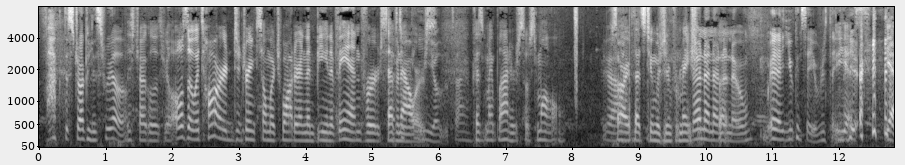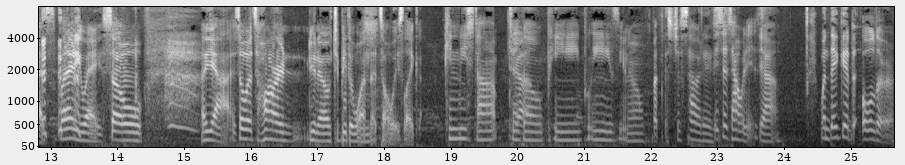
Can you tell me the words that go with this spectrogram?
Fuck, the struggle is real. The struggle is real. Also, it's hard to drink so much water and then be in a van for seven to hours pee all the time. because my bladder's so small. Yeah. Sorry if that's too much information. No, no, no, no, no. Uh, you can say everything. Yes, yes. But anyway, so uh, yeah, so it's hard, you know, to be the one that's always like, "Can we stop to Yeah. go pee, please?" You know, But that's just how it is. this is how it is. Yeah. When they get older,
